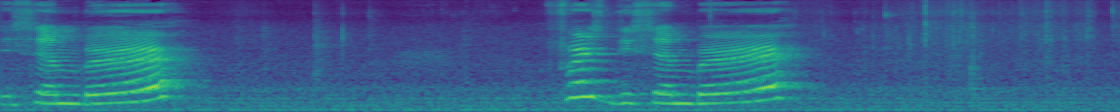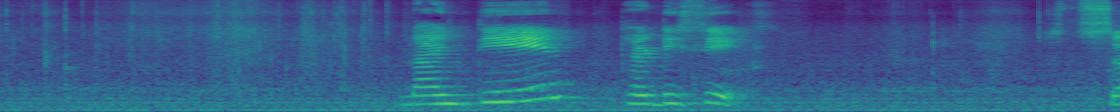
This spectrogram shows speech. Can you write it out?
December. First December. 1936. So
